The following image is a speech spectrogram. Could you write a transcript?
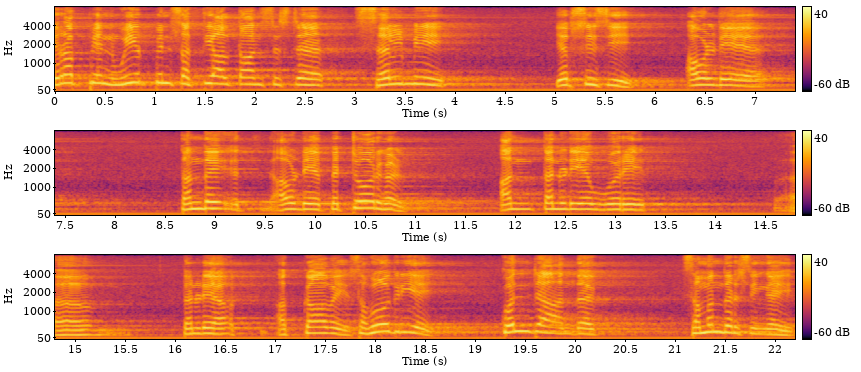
இறப்பின் உயிர்ப்பின் சக்தியால் தான் சிஸ்டர் செல்மி எஃப்சிசி அவளுடைய தந்தை அவருடைய பெற்றோர்கள் அந் தன்னுடைய ஒரு தன்னுடைய அக்- அக்காவை சகோதரியை கொன்ற அந்த சமந்தர் சிங்கை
